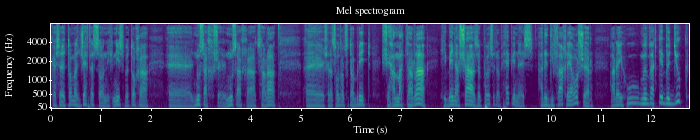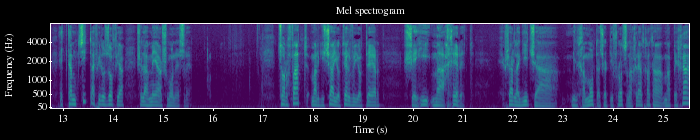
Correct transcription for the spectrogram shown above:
כאשר תומאס ג'פרסון הכניס בתוך הנוסח, נוסח ההצהרה של עצמאות ארה"ב, שהמטרה היא בין השאר The Pursuit of Happiness, הרדיפה אחרי העושר, הרי הוא מבטא בדיוק את תמצית הפילוסופיה של המאה ה-18. צרפת מרגישה יותר ויותר שהיא מאחרת. אפשר להגיד שהמלחמות אשר תפרוצנה אחרי התחלת המהפכה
